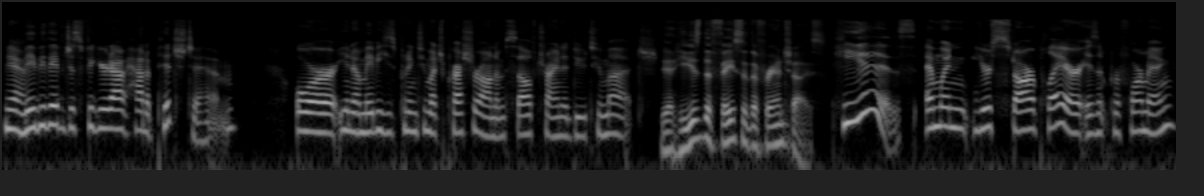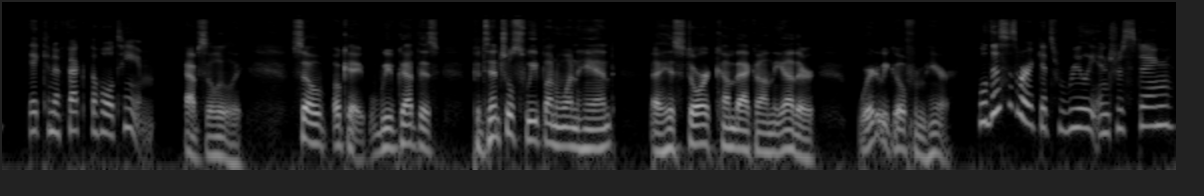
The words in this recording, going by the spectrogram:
Yeah. Maybe they've just figured out how to pitch to him. Or, you know, maybe he's putting too much pressure on himself trying to do too much. Yeah, he is the face of the franchise. He is. And when your star player isn't performing, it can affect the whole team. Absolutely. So, okay, we've got this potential sweep on one hand, a historic comeback on the other. Where do we go from here? Well, this is where it gets really interesting.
